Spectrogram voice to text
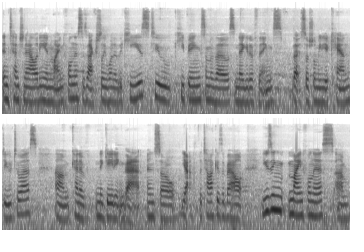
intentionality and mindfulness is actually one of the keys to keeping some of those negative things that social media can do to us, um, kind of negating that. And so, yeah, the talk is about using mindfulness um,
